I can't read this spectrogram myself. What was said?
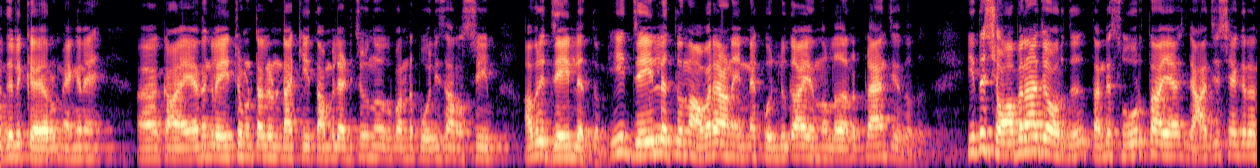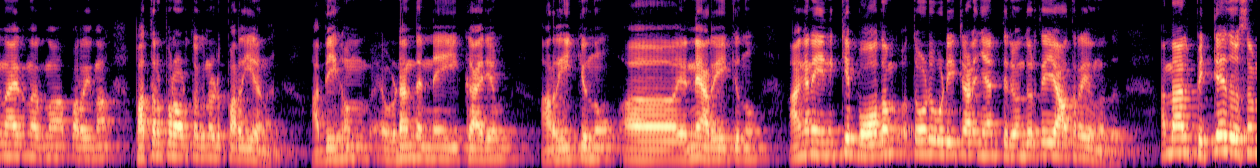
ഇതിൽ കയറും. എങ്ങനെ? ഏതെങ്കിലും ഏറ്റുമുട്ടൽ ഉണ്ടാക്കി തമ്മിലടിച്ചു എന്നൊക്കെ പറഞ്ഞിട്ട് പോലീസ് അറസ്റ്റ് ചെയ്യും. അവർ ജയിലിലെത്തും. ഈ ജയിലിലെത്തുന്ന അവരാണ് എന്നെ കൊല്ലുക എന്നുള്ളതാണ് പ്ലാൻ ചെയ്തത്. ഇത് ശോഭന ജോർജ് തന്റെ സുഹൃത്തായ രാജശേഖരൻ നായർ എന്ന് പറയുന്ന പത്രപ്രവർത്തകനോട് പറയുകയാണ്. അദ്ദേഹം ഉടൻ തന്നെ ഈ കാര്യം അറിയിക്കുന്നു എന്നെ അറിയിക്കുന്നു. അങ്ങനെ എനിക്ക് ബോധത്തോട് കൂടിയിട്ടാണ് ഞാൻ തിരുവനന്തപുരത്തേക്ക് യാത്ര ചെയ്യുന്നത്. എന്നാൽ പിറ്റേ ദിവസം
